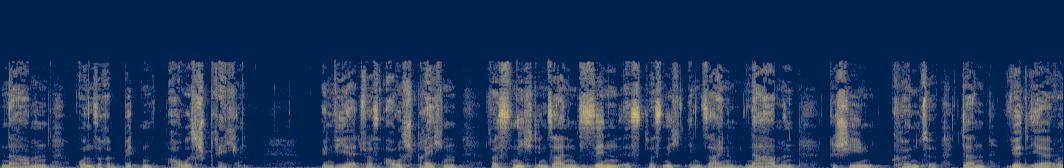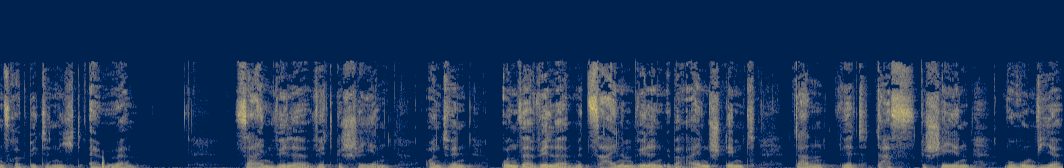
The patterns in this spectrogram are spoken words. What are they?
Namen unsere Bitten aussprechen. Wenn wir etwas aussprechen, was nicht in seinem Sinn ist, was nicht in seinem Namen geschehen könnte, dann wird er unsere Bitte nicht erhören. Sein Wille wird geschehen und wenn unser Wille mit seinem Willen übereinstimmt, dann wird das geschehen, worum wir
